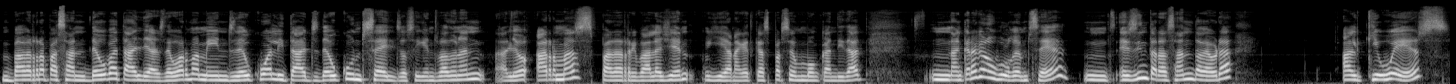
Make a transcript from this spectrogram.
va repassant 10 batalles, 10 armaments, 10 qualitats, 10 consells, o sigui, ens va donant allò, armes per arribar a la gent, i en aquest cas per ser un bon candidat. Encara que no ho vulguem ser, mm, és interessant de veure el qui ho és,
